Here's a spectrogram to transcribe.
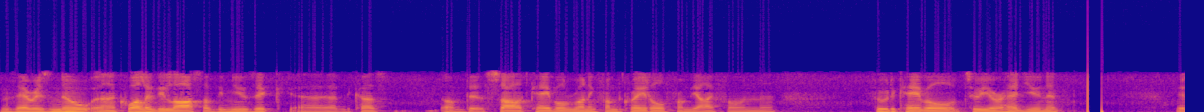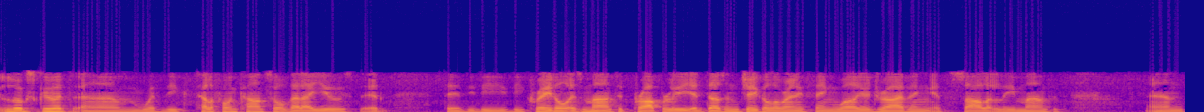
There is no uh, quality loss of the music uh, because of the solid cable running from the cradle from the iPhone uh, through the cable to your head unit. It looks good um, with the telephone console that I used. It the, the, the cradle is mounted properly, it doesn't jiggle or anything while you're driving, it's solidly mounted and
